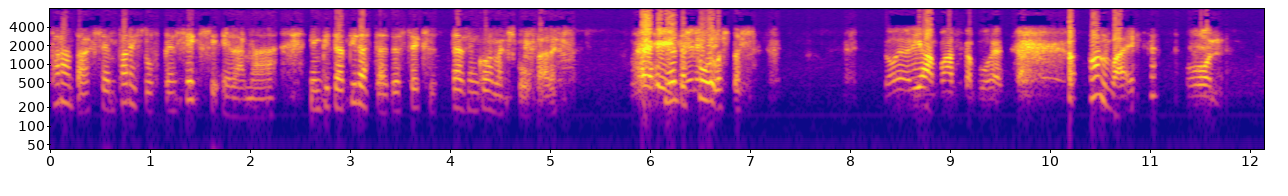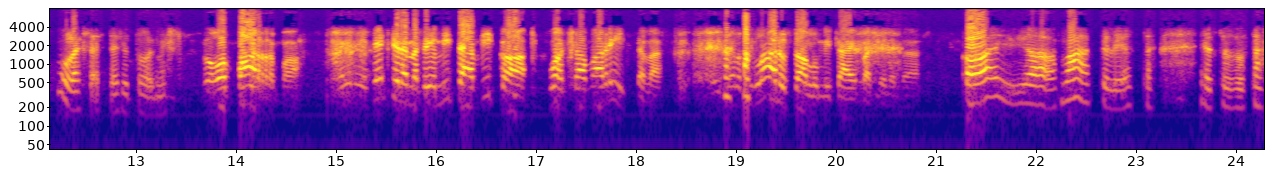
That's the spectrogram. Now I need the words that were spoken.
parantaakseen parisuhteen seksielämää, niin pitää pidättäytyä seksistä täysin kolmeksi kuukaudeksi. Ei, Miltä ei, kuulostaa? Toi on ihan paskapuhetta. On vai? On. Luuleeko ettei se toimisi? No on varma. Ei niin, seksielämässä ei ole mitään vikaa, kunhan sitä on vaan riittävä. Ei sellaisi laadussa ollut mitään epäselvää. Ai jaa, mä ajattelin, että, että tota,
